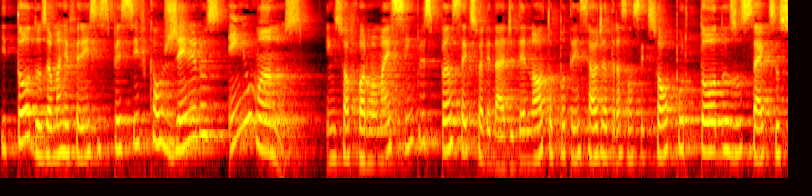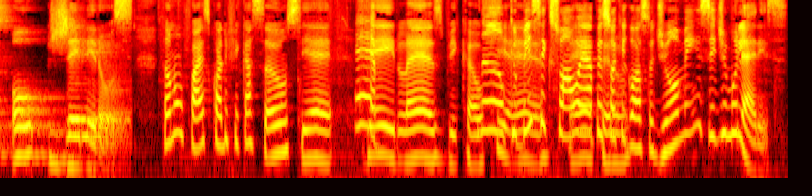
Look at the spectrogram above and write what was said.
E todos é uma referência específica aos gêneros em humanos. Em sua forma mais simples, pansexualidade denota o potencial de atração sexual por todos os sexos ou gêneros. Então não faz qualificação se é, gay, lésbica, o não, que porque é o bissexual é a pessoa que gosta de homens e de mulheres.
